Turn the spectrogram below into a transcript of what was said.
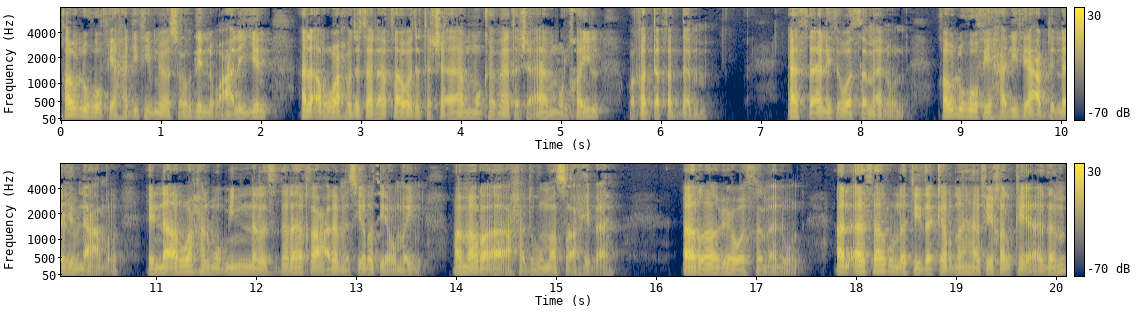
قوله في حديث ابن مسعود وعلي الأرواح تتلاقى وتتشآم كما تشآم الخيل وقد تقدم. الثالث والثمانون. قوله في حديث عبد الله بن عمرو إن أرواح المؤمنين لتتلاقى على مسيرة يومين وما رأى أحدهما صاحبه. الرابع والثمانون. الآثار التي ذكرناها في خلق آدم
